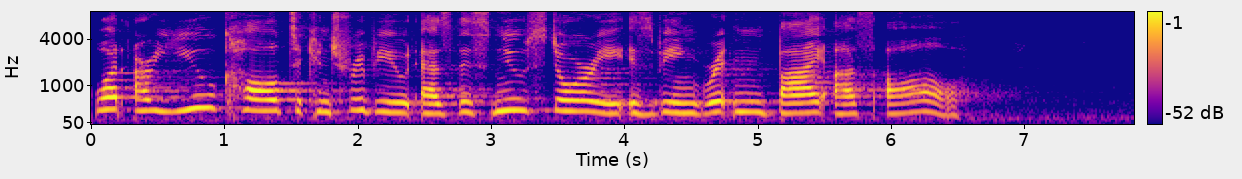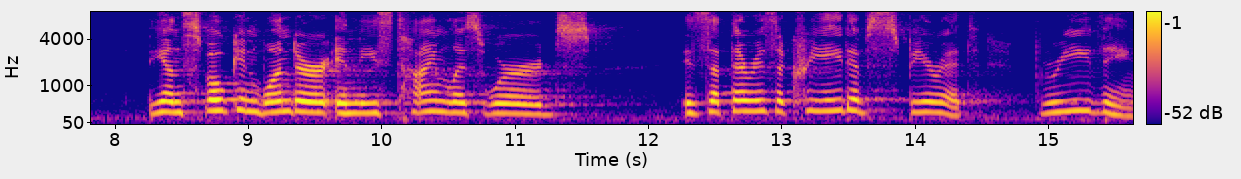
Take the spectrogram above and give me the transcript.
What are you called to contribute as this new story is being written by us all? The unspoken wonder in these timeless words is that there is a creative spirit breathing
